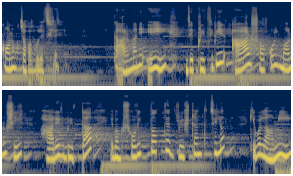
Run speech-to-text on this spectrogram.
কনক চাপা বলেছিলেন। তার মানে এই যে পৃথিবীর আর সকল মানুষই হাড়ের বিদ্যা এবং শরীরতত্ত্বের দৃষ্টান্ত ছিল, কেবল আমি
